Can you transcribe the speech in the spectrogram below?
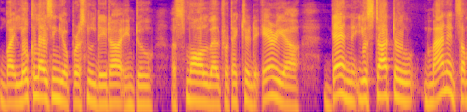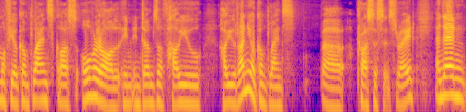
by localizing your personal data into a small, well protected area, then you start to manage some of your compliance costs overall in, in terms of how you how you run your compliance uh, processes, right? And then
